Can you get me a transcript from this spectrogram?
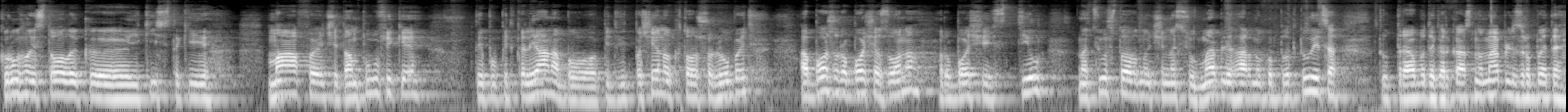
круглий столик, е, якісь такі мафи чи там пуфіки, типу під кальян або під відпочинок, хто що любить. Або ж робоча зона, робочий стіл на цю сторону чи на цю. Меблі гарно комплектуються. Тут треба буде каркасну меблі зробити,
